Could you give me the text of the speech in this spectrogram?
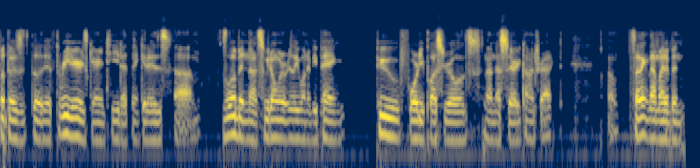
but those the, the three years guaranteed, I think it is. Um, a little bit nuts. We don't really want to be paying two 40 plus year olds an unnecessary contract. Um, so I think that might have been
